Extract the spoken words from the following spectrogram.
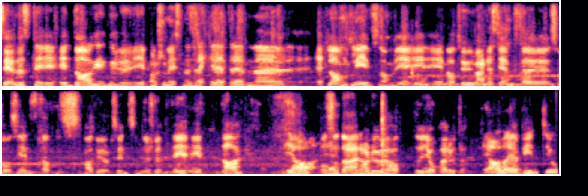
senest i, i dag i pensjonistenes rekker etter en, eh, et langt liv som i, i, i naturvernets tjeneste, så å si. Statens naturoppsyn, som du sluttet i i dag. Ja, Også der har du hatt jobb her ute. ja, da jeg begynte jo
